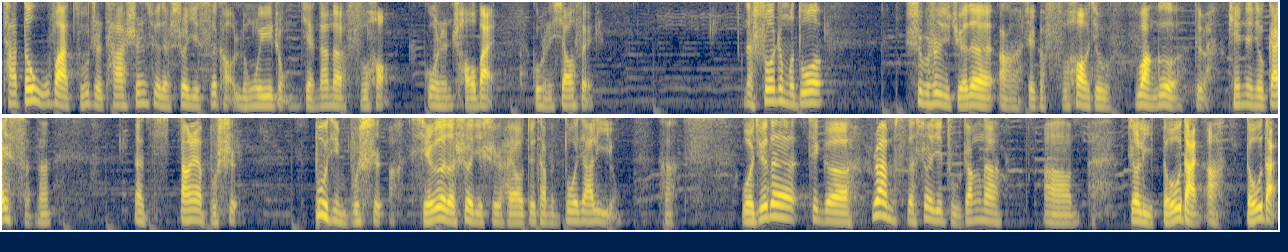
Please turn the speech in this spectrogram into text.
他都无法阻止他深邃的设计思考沦为一种简单的符号，供人朝拜、供人消费。那说这么多，是不是就觉得啊，这个符号就万恶，对吧？偏见就该死呢？那当然不是，不仅不是啊，邪恶的设计师还要对他们多加利用。哈，我觉得这个 Rams 的设计主张呢，啊，这里斗胆啊，斗胆，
